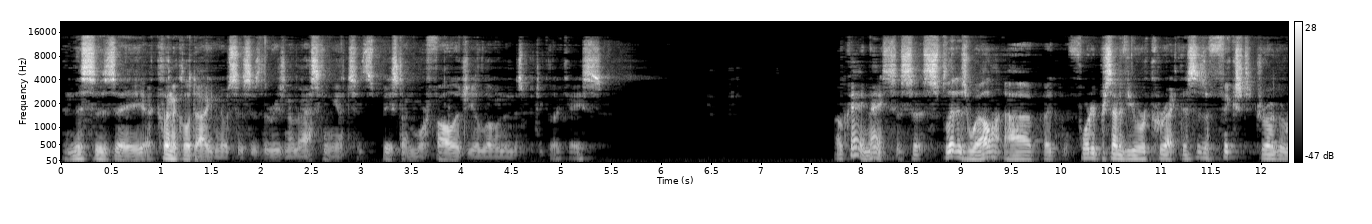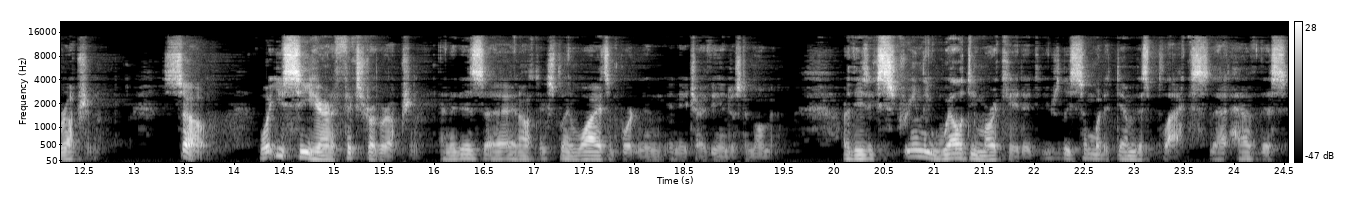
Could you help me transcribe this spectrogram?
And this is a, a, clinical diagnosis, is the reason I'm asking it. It's based on morphology alone in this particular case. Okay, nice. It's split as well, uh, but 40% of you were correct. This is a fixed drug eruption. So, what you see here in a fixed drug eruption, and it is, uh, and I'll explain why it's important in, in HIV in just a moment, are these extremely well demarcated, usually somewhat edematous plaques that have this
